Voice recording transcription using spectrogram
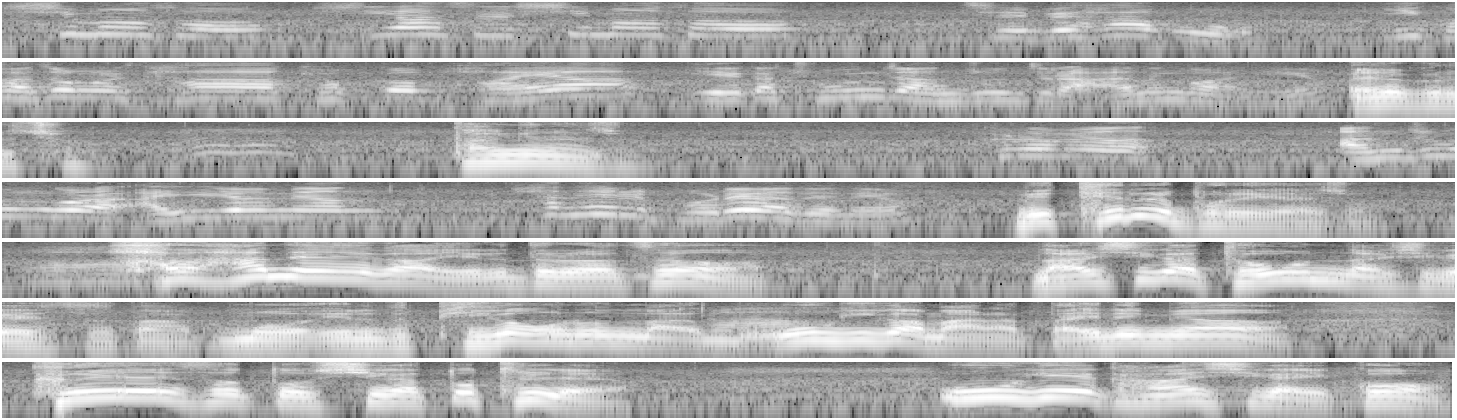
심어서 씨앗을 심어서 재배하고 이 과정을 다 겪어봐야 얘가 좋은지 안 좋은지를 아는 거 아니에요? 예, 그렇죠. 당연하죠. 그러면 안 좋은 걸 알려면 한 해를 버려야 되네요. 몇 해를 버려야죠. 와, 한, 한 해가 예를 들어서 날씨가 더운 날씨가 있었다. 뭐 예를 들어 비가 오는 날, 뭐 아. 우기가 많았다. 이러면 그에서 또 시가 또 틀려요. 우기에 강한 시가 있고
